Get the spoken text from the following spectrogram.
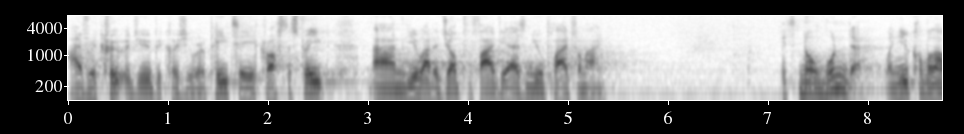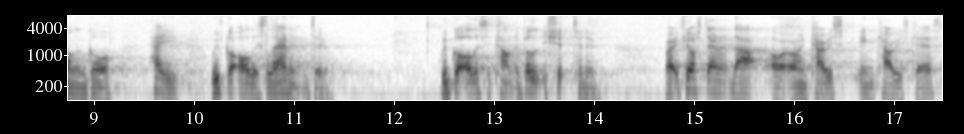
I've recruited you because you were a PT across the street and you had a job for five years and you applied for mine. It's no wonder when you come along and go, hey, we've got all this learning to do. We've got all this accountability shit to do. Right? If you're staring at that, or, or in, Carrie's, in Carrie's case,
